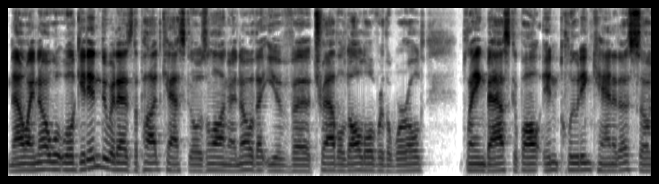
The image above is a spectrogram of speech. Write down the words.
Now I know we'll get into it as the podcast goes along. I know that you've uh, traveled all over the world playing basketball, including Canada. So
